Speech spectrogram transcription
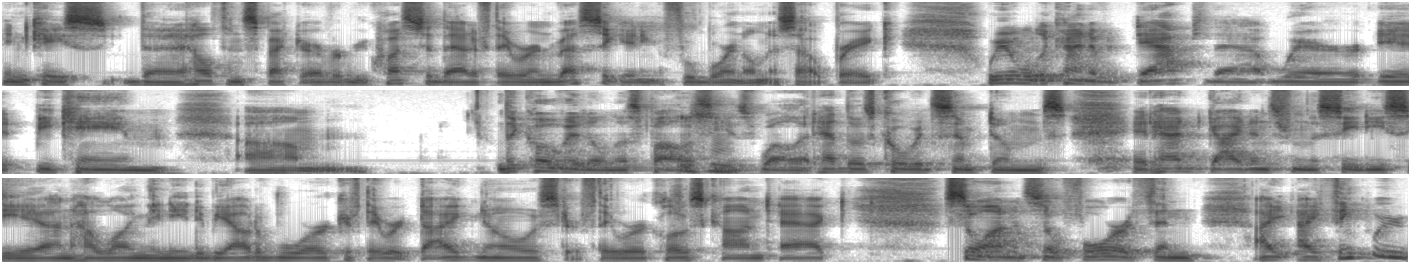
in case the health inspector ever requested that if they were investigating a foodborne illness outbreak. We were able to kind of adapt that where it became um, the COVID illness policy mm-hmm. as well. It had those COVID symptoms. It had guidance from the CDC on how long they need to be out of work if they were diagnosed or if they were a close contact, so on and so forth. And I, I think we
